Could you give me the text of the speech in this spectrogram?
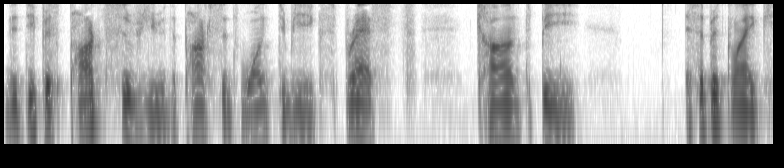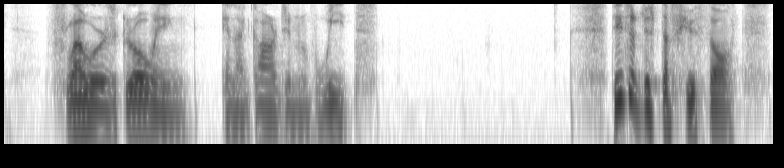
the deepest parts of you, the parts that want to be expressed, can't be it's a bit like flowers growing in a garden of weeds. These are just a few thoughts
